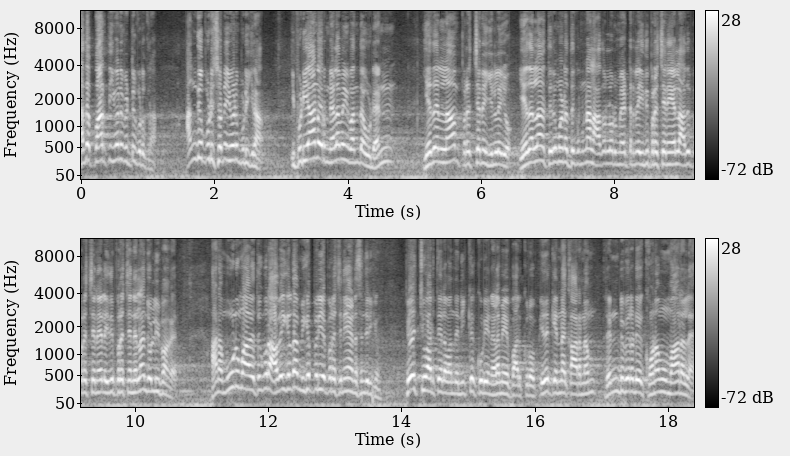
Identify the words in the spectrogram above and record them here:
அதை பார்த்து இவனும் விட்டு கொடுக்குறான். அங்கே பிடிச்சோன்னே இவனை பிடிக்கிறான். இப்படியான ஒரு நிலைமை வந்தவுடன் எதெல்லாம் பிரச்சனை இல்லையோ எதெல்லாம் திருமணத்துக்கு முன்னால் அதில் ஒரு மேட்டரில் இது பிரச்சனை இல்லை அது பிரச்சனை இல்லை இது பிரச்சனை எல்லாம் சொல்லிப்பாங்க. ஆனால் மூணு மாதத்துக்கு ஒரு அவைகள் தான் மிகப்பெரிய பிரச்சனையாக என்ன செஞ்சிருக்கும்? பேச்சுவார்த்தையில் வந்து நிற்கக்கூடிய நிலைமையை பார்க்கிறோம். இதற்கு என்ன காரணம்? ரெண்டு பேருடைய குணமும் மாறலை.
